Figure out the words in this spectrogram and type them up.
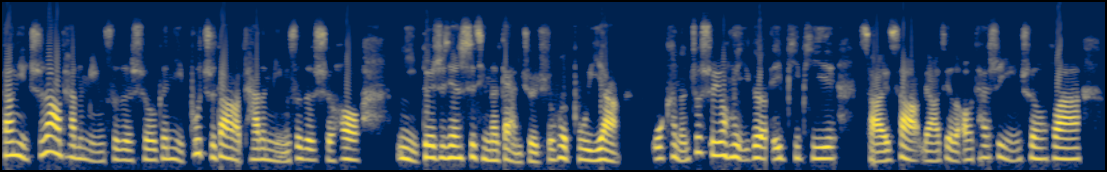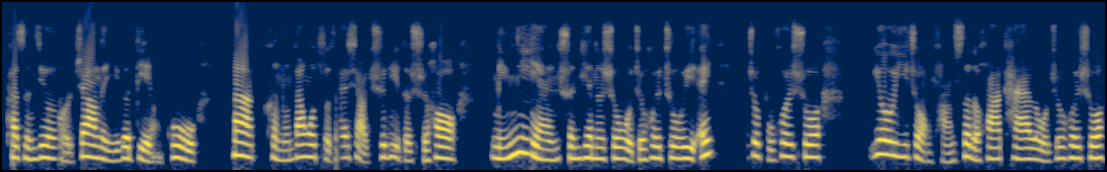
当你知道它的名字的时候，跟你不知道它的名字的时候，你对这件事情的感觉就会不一样。我可能就是用一个 A P P 扫一扫，了解了哦，它是迎春花，它曾经有这样的一个典故。那可能当我走在小区里的时候，明年春天的时候，我就会注意，哎，就不会说又一种黄色的花开了，我就会说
